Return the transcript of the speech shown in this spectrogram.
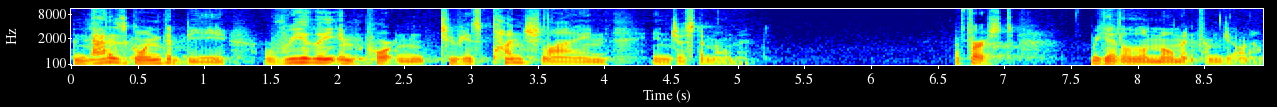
And that is going to be really important to his punchline in just a moment. But first, we get a little moment from Jonah.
